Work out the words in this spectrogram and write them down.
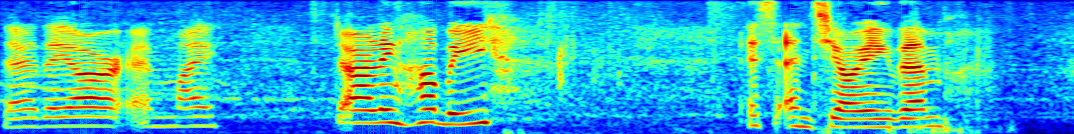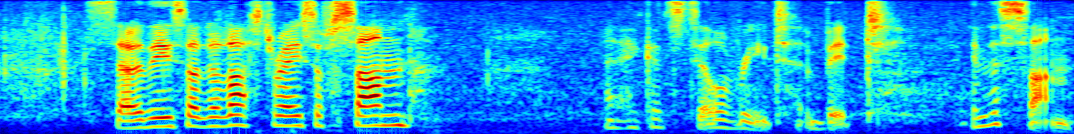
There they are, and my darling hubby is enjoying them. So these are the last rays of sun, and he can still read a bit in the sun.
